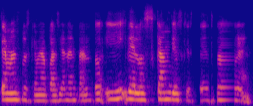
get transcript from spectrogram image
temas pues que me apasionan tanto y de los cambios que ustedes logran.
